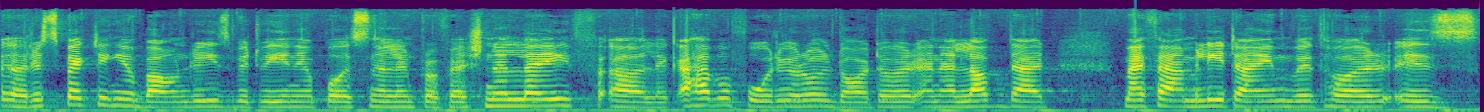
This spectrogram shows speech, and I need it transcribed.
uh, respecting your boundaries between your personal and professional life. Uh, like I have a four-year-old daughter and I love that my family time with her is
